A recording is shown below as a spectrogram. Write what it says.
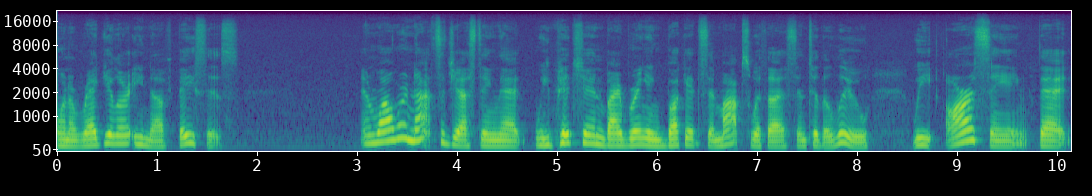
on a regular enough basis. And while we're not suggesting that we pitch in by bringing buckets and mops with us into the loo, we are saying that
